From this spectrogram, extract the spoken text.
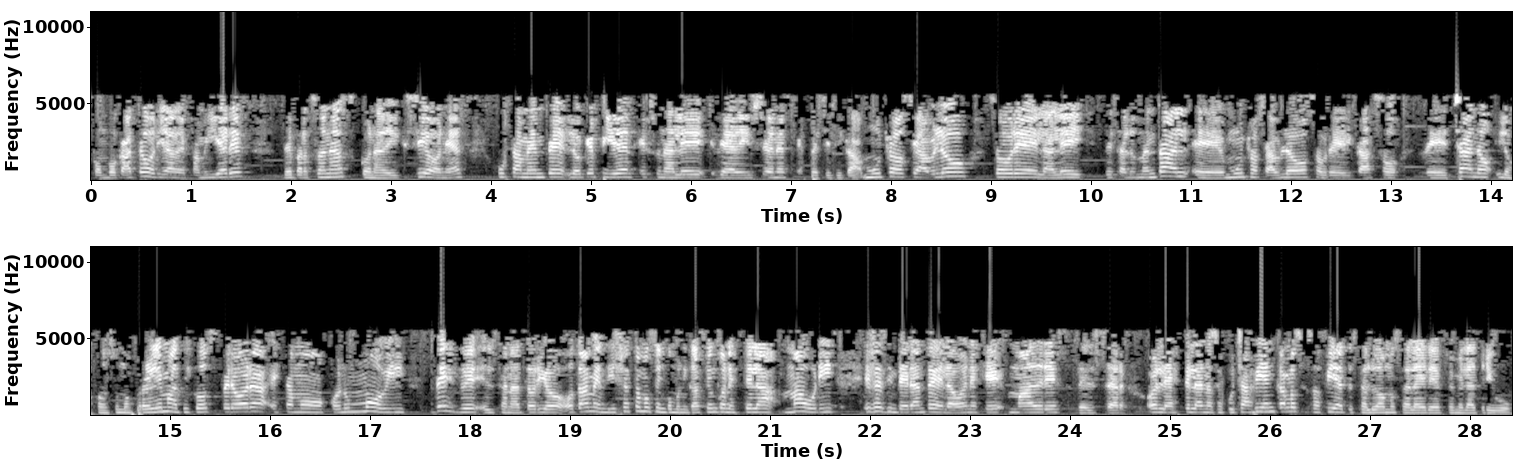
convocatoria de familiares de personas con adicciones justamente lo que piden es una ley de adicciones específica. Mucho se habló sobre la ley de salud mental, eh, mucho se habló sobre el caso de Chano y los consumos problemáticos, pero ahora estamos con un móvil desde el sanatorio Otamendi. Ya estamos en comunicación con Estela Mauri, ella es integrante de la ONG Madres del Ser. Hola Estela, ¿nos escuchas bien? Carlos y Sofía, te saludamos al aire FM La Tribu.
